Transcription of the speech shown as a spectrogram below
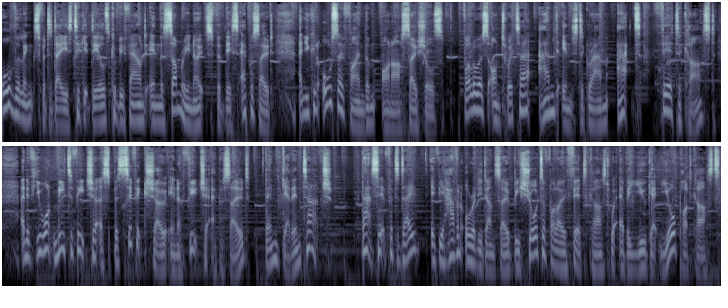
All the links for today's ticket deals can be found in the summary notes for this episode, and you can also find them on our socials. Follow us on Twitter and Instagram at Theatrecast, and if you want me to feature a specific show in a future episode, then get in touch. That's it for today. If you haven't already done so, be sure to follow Theatrecast wherever you get your podcasts,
